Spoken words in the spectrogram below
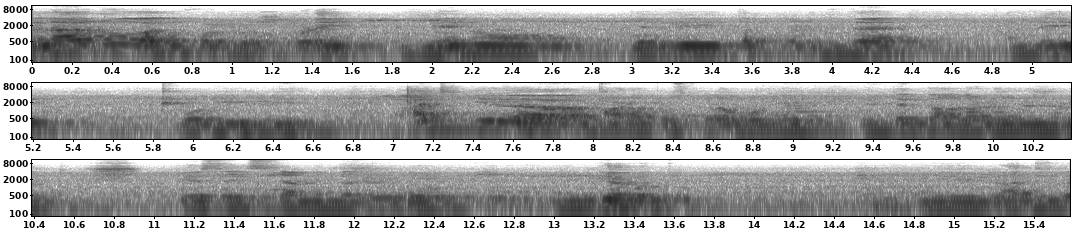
ಎಲ್ಲರೂ ಅದು ಕೊಟ್ಟರು. ನೋಡಿ ಏನು ಎಲ್ಲಿ ತಪ್ಪು ನಡೆದಿದೆ ಅಲ್ಲಿ ಹೋಗಿ ಇಲ್ಲಿ ರಾಜಕೀಯ ಮಾಡೋಕ್ಕೋಸ್ಕರ ಹೋಗಿ ಎಂತೆಂಥ ಹೋರಾಟಗಳು ನಡೆದು ಪಿ ಎಸ್ ಐ ಸ್ಕ್ಯಾಮಿಂದ ಹಿಡಿದು ನಿಮಗೆ ಗೊತ್ತು. ಈ ರಾಜ್ಯದ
